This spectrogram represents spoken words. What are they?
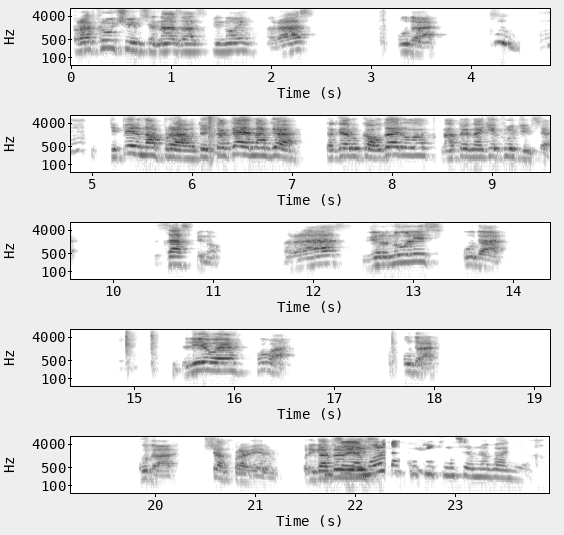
Прокручиваемся назад спиной. Раз. Удар. Теперь направо. То есть какая нога, какая рука ударила, на той ноге крутимся. За спину. Раз. Вернулись. Удар. Левая. Оба. Удар. Удар. Сейчас проверим. Приготовились. А можно крутить на соревнованиях?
